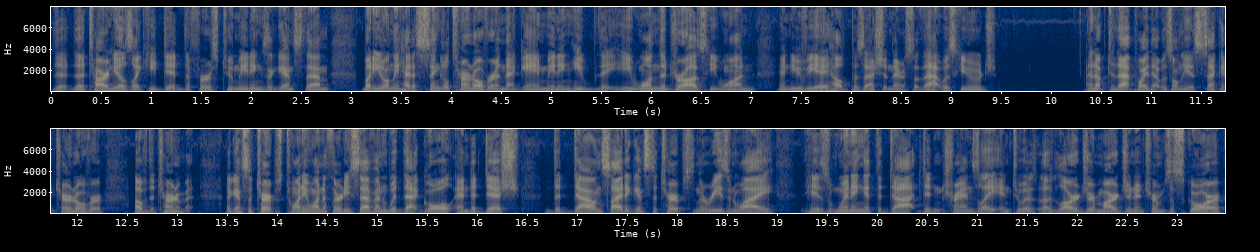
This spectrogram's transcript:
the the Tar Heels like he did the first two meetings against them, but he only had a single turnover in that game, meaning he he won the draws he won, and UVA held possession there. So that was huge. And up to that point, that was only his second turnover of the tournament. Against the Terps, 21 to 37 with that goal and a dish. The downside against the Terps and the reason why his winning at the dot didn't translate into a, a, larger margin in terms of score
